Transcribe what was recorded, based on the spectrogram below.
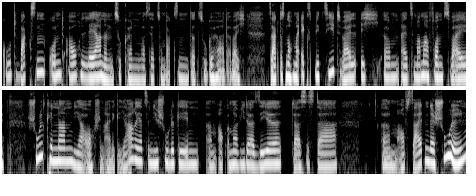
gut wachsen und auch lernen zu können, was ja zum Wachsen dazugehört. Aber ich sage das nochmal explizit, weil ich ähm, als Mama von zwei Schulkindern, die ja auch schon einige Jahre jetzt in die Schule gehen, ähm, auch immer wieder sehe, dass es da ähm, auf Seiten der Schulen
